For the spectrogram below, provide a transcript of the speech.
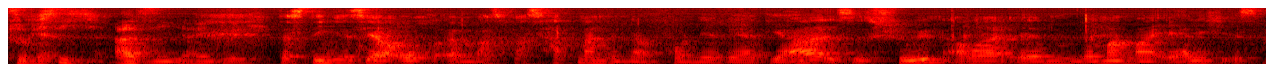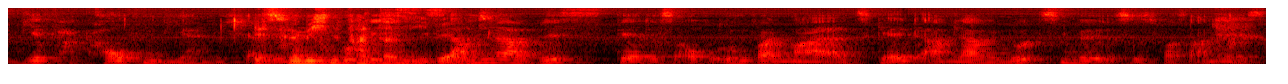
So richtig assi eigentlich. Das Ding ist ja auch, ähm, was, was hat man denn davon, der Wert? Ja, es ist schön, aber ähm, wenn man mal ehrlich ist, wir verkaufen die ja nicht. Also Ist für wenn mich du ein Fantasiewert. Ein Sammler bist, der das auch irgendwann mal als Geldanlage nutzen will, ist es was anderes.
